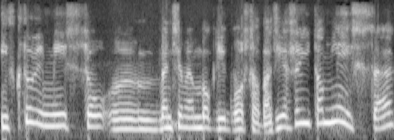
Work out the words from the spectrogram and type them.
i w którym miejscu będziemy mogli głosować. Jeżeli to miejsce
